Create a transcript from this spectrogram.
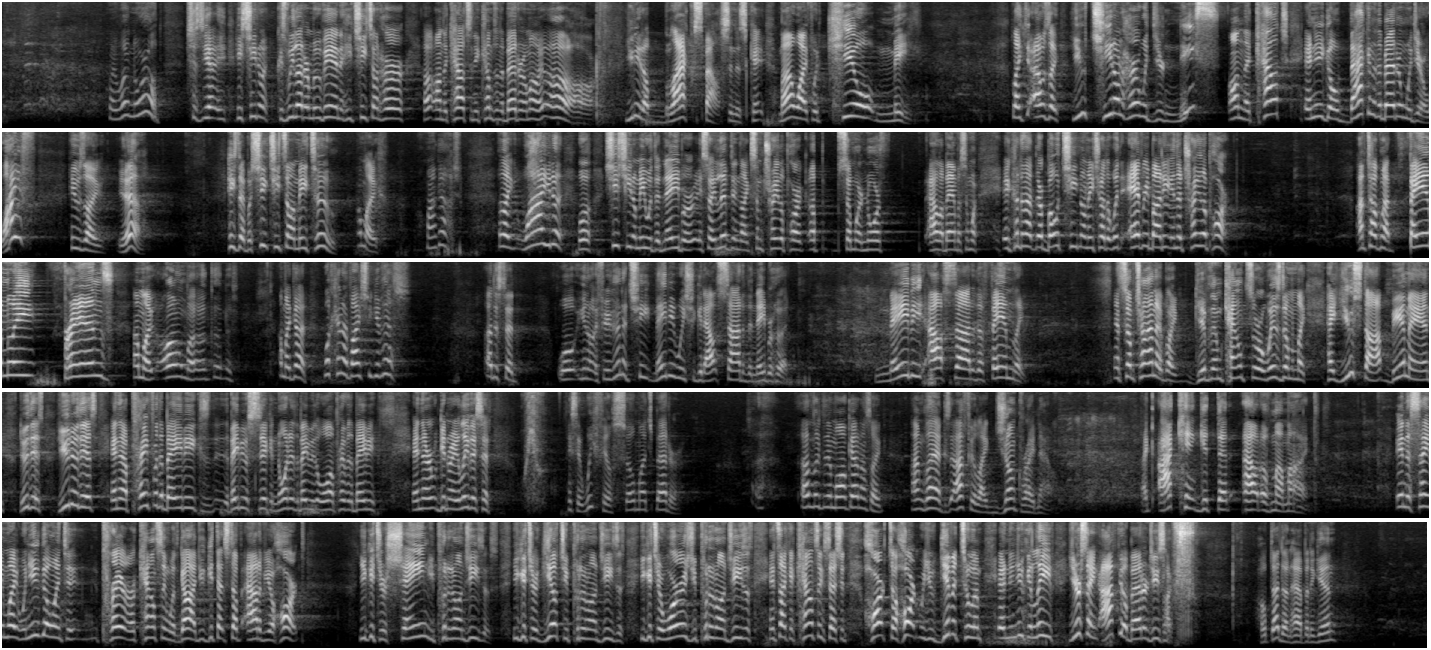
Like, what in the world? She says, yeah, he's cheating on because we let her move in and he cheats on her uh, on the couch and he comes in the bedroom. I'm like, oh, you need a black spouse in this case. My wife would kill me. Like, I was like, you cheat on her with your niece on the couch and then you go back into the bedroom with your wife? He was like, yeah. He's like, but she cheats on me too. I'm like, oh my gosh. Like, why are you doing? Well, she cheated on me with a neighbor, and so he lived in like some trailer park up somewhere north Alabama somewhere. And come to that, they're both cheating on each other with everybody in the trailer park. I'm talking about family, friends. I'm like, oh my goodness. Oh my God, what kind of advice you give this? I just said, well, you know, if you're going to cheat, maybe we should get outside of the neighborhood. maybe outside of the family. And so I'm trying to like give them counsel or wisdom. I'm like, hey, you stop, be a man, do this, you do this. And then I pray for the baby because the baby was sick, anointed the baby with oil and pray for the baby. And they're getting ready to leave. They said, Whew. they said, we feel so much better. I looked at them walk out and I was like, I'm glad because I feel like junk right now. like I can't get that out of my mind. In the same way, when you go into prayer or counseling with God, you get that stuff out of your heart. You get your shame, you put it on Jesus. You get your guilt, you put it on Jesus. You get your worries, you put it on Jesus. And it's like a counseling session, heart to heart, where you give it to him and then you can leave. You're saying, I feel better. And Jesus like, hope that doesn't happen again.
